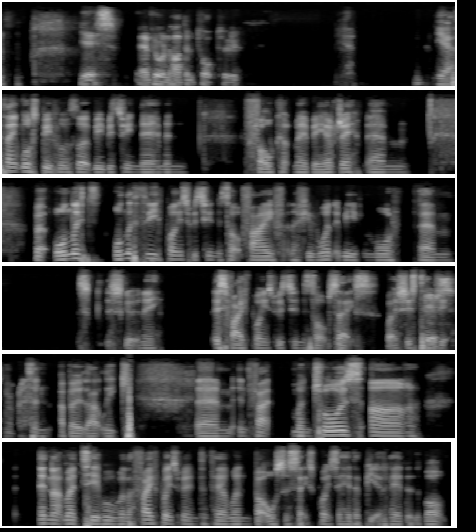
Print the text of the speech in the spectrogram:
yes, everyone had them top two. Yeah, yeah, I think most people thought it'd be between them and Falkirk, maybe Airdrie. Um, but only only three points between the top five, and if you want to be even more um, scrutiny, it's five points between the top six, which just tells yes. you everything about that league. Um, in fact, Montrose are in that mid-table with a five points behind Dunfermline, but also six points ahead of Peterhead at the bottom.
